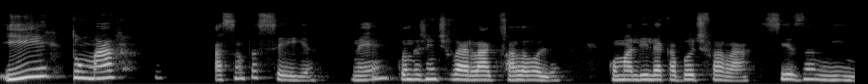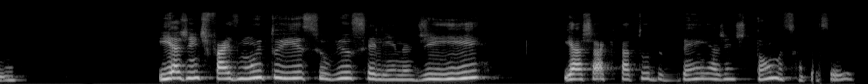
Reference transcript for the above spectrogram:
E tomar a Santa Ceia, né? Quando a gente vai lá e fala, olha, como a Lília acabou de falar, se examine. E a gente faz muito isso, viu, Celina, de ir e achar que está tudo bem e a gente toma Santa Ceia.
